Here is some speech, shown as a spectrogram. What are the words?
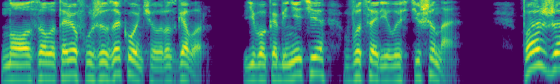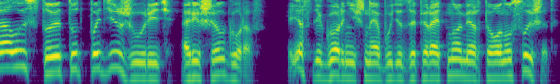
но Золотарев уже закончил разговор. В его кабинете воцарилась тишина. «Пожалуй, стоит тут подежурить», — решил Гуров. «Если горничная будет запирать номер, то он услышит.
